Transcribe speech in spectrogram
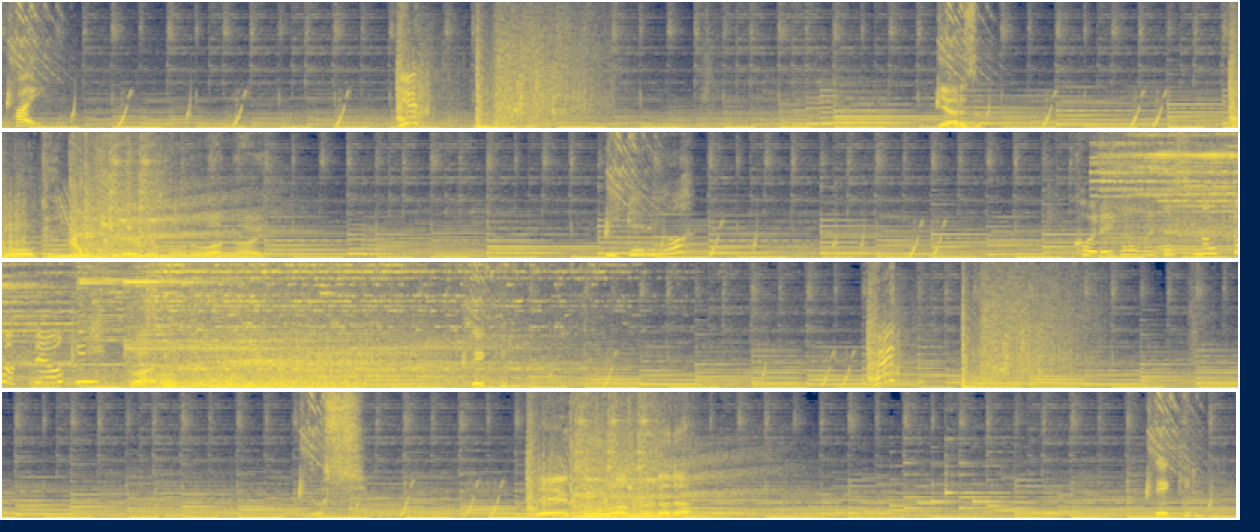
はい。やるぞ。冒険に切れぬものはない。いけるよ。これが私のとっておき。悪いねできるねだ。できるわ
